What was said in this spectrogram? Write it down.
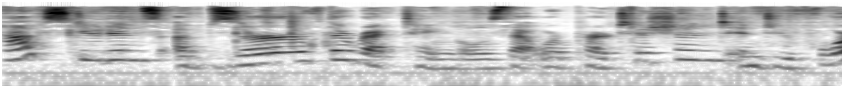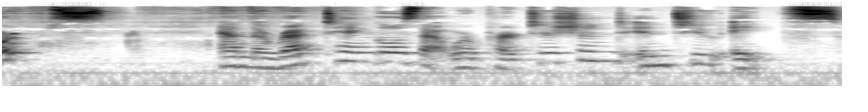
Have students observe the rectangles that were partitioned into fourths and the rectangles that were partitioned into eighths.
